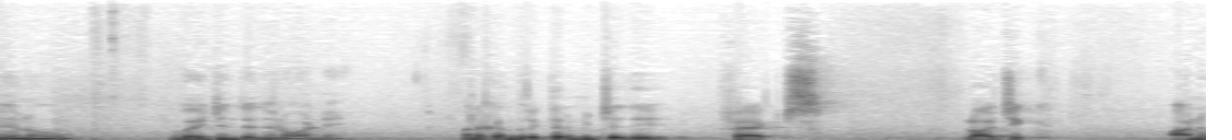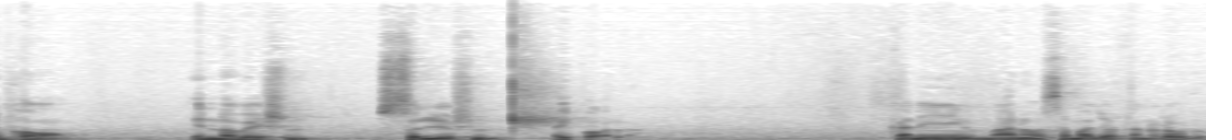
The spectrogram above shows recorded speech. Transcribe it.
నేను వైద్యం చదివిన వాడిని మనకందరికి కనిపించేది ఫ్యాక్ట్స్ లాజిక్ అనుభవం ఇన్నోవేషన్ సొల్యూషన్ అయిపోవాలి. కానీ మానవ సమాజం అట్లా నడవదు.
